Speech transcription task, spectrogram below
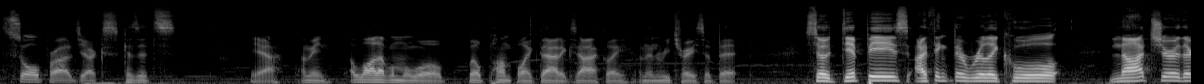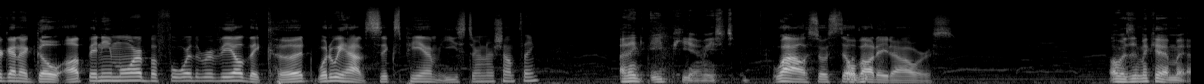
Sol projects because it's, yeah. I mean, a lot of them will will pump like that exactly, and then retrace a bit. So dippies, I think they're really cool. Not sure they're gonna go up anymore before the reveal. They could. What do we have? 6 p.m. Eastern or something? I think 8 p.m. Eastern. Wow. So still Oh, about eight hours. Oh, is it McKay? I may,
